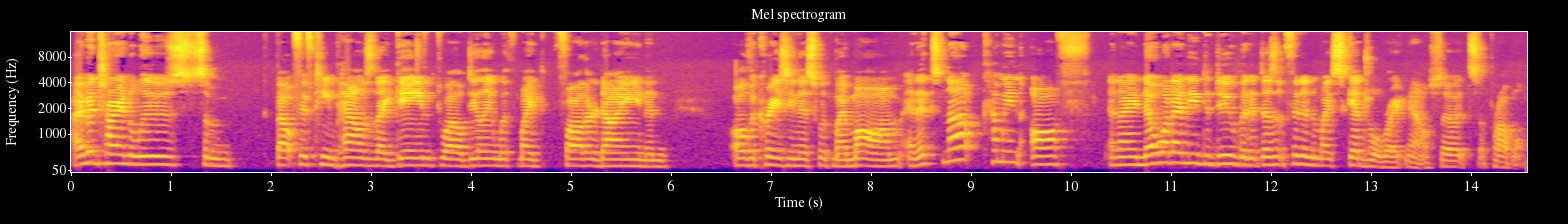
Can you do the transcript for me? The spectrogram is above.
I've been trying to lose some about 15 pounds that I gained while dealing with my father dying and all the craziness with my mom, and it's not coming off. And I know what I need to do, but it doesn't fit into my schedule right now, so it's a problem.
